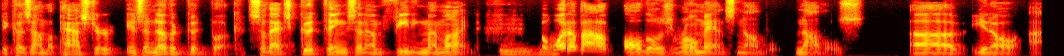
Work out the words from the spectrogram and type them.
because I'm a pastor, is another good book. So that's good things that I'm feeding my mind. Mhm. But what about all those romance novel novels? Uh, you know, I,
